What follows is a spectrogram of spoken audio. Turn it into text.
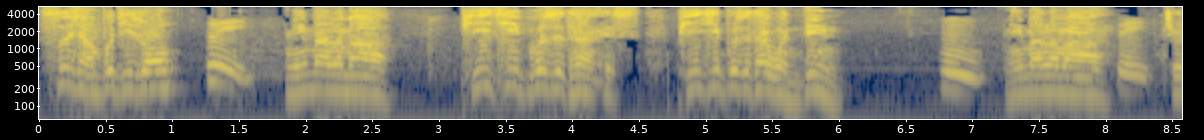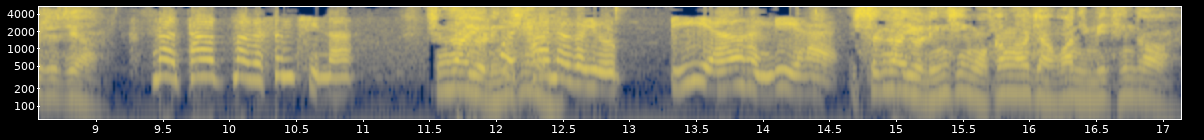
思想不集中，对。明白了吗？脾气不是太脾气不是太稳定，嗯。明白了吗？对，就是这样，那他那个身体呢？身上有灵性他啊，那个有鼻炎很厉害，身上有灵性。我刚刚讲话你没听到啊？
